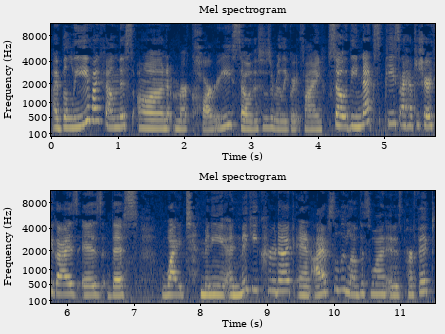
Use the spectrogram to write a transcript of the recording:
I believe I found this on Mercari. So this was a really great find. So the next piece I have to share with you guys is this white Minnie and Mickey crew neck and I absolutely love this one. It is perfect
